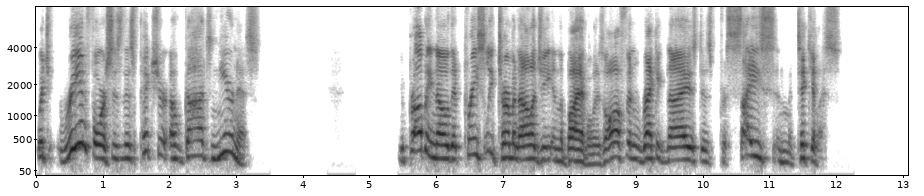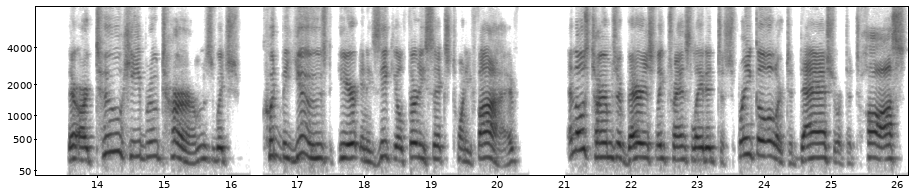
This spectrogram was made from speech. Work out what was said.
which reinforces this picture of God's nearness. You probably know that priestly terminology in the Bible is often recognized as precise and meticulous. There are two Hebrew terms which could be used here in Ezekiel 36 25, and those terms are variously translated to sprinkle or to dash or to toss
